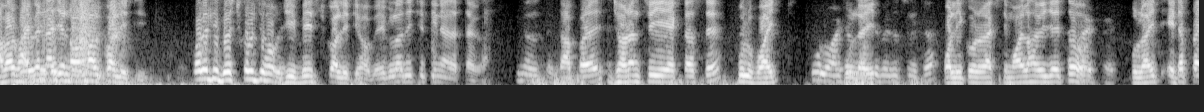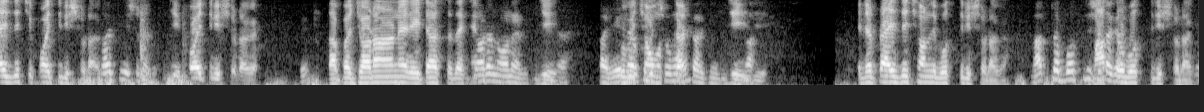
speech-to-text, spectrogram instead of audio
আবার ভাইবেন না যে normal quality quality best quality হবে। জি বেস্ট কোয়ালিটি হবে। এগুলো দিচ্ছি 3000 টাকা। 3000 টাকা। তারপরে জর্ডান 3 একটা আছে ফুল হোয়াইট ফুল মধ্যে এটা। পলি করে রাখছি ময়লা হয়ে যায় তো. ফুল হোয়াইট এটা প্রাইস দিচ্ছি 3500 টাকা। 3500 টাকা। জি 3500 টাকা. তারপর জর্ডানের এটা আছে দেখেন। জর্ডান অনের জি। এটা। খুবই খুব চমৎকার। জি জি। এটার প্রাইস দিচ্ছি অনলি 3200 টাকা। মাত্র 3200 টাকা মাত্র টাকা। 3200 টাকা।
